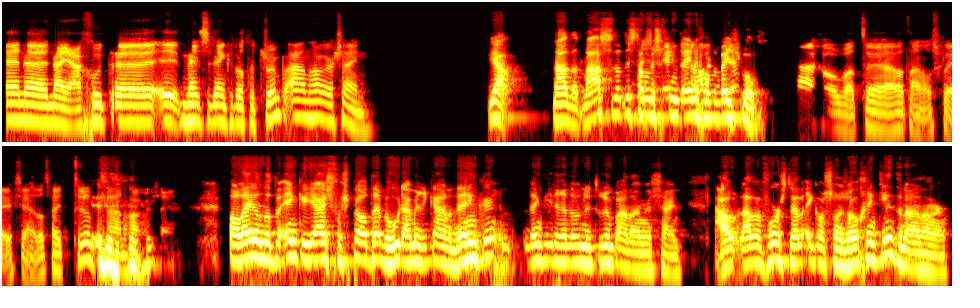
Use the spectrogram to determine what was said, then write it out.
En uh, nou ja, goed. Uh, mensen denken dat we Trump-aanhangers zijn. Ja, nou dat laatste, dat is dan misschien het enige wat een beetje klopt. Wat, uh, wat aan ons kleeft, ja. Dat wij Trump-aanhangers zijn. Alleen omdat we één keer juist voorspeld hebben hoe de Amerikanen denken, denkt iedereen dat we nu Trump-aanhangers zijn. Nou, laten we voorstellen, ik was sowieso geen Clinton-aanhanger.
